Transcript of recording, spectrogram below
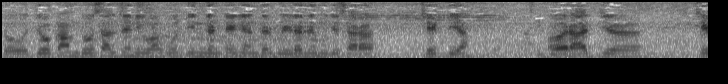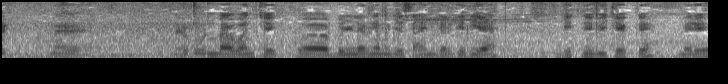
तो जो काम दो साल से नहीं हुआ, वो तीन घंटे के अंदर बिल्डर ने मुझे सारा चेक दिया। और आज चेक में मेरे को one by one check builder ने मुझे साइन करके दिया है। जितने भी चेक थे, मेरे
